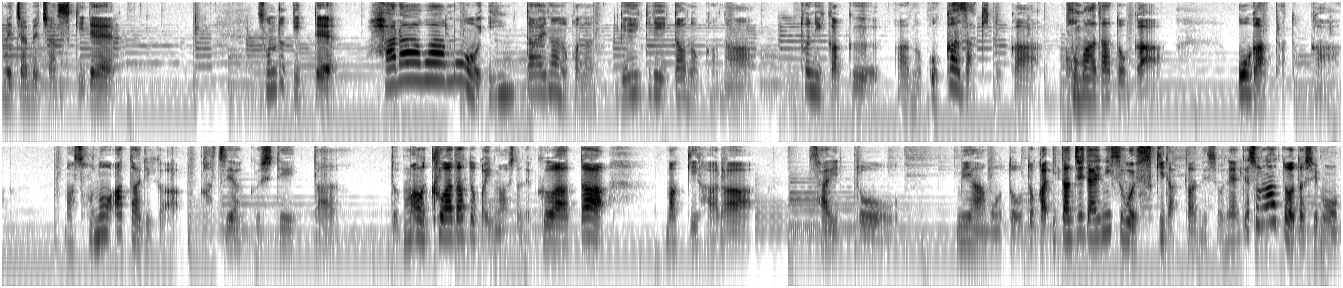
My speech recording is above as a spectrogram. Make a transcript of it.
めちゃめちゃ好きでその時って原はもう引退なのかな？現役でいたのかな？とにかくあの岡崎とか駒田とか尾形とか、まあ、その辺りが活躍していたまあ桑田とかいましたね。桑田牧原斎藤宮本とかいた時代にすごい好きだったんですよね。でその後私も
